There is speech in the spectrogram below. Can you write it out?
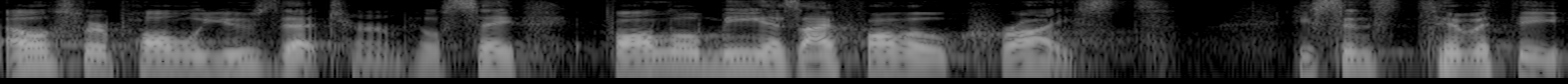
Elsewhere, Paul will use that term. He'll say, Follow me as I follow Christ. He sends Timothy,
